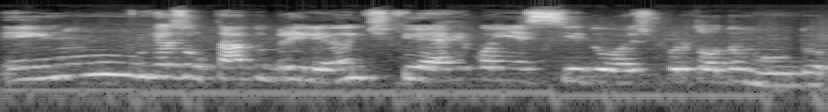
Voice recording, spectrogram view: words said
em um resultado brilhante que é reconhecido hoje por todo mundo.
